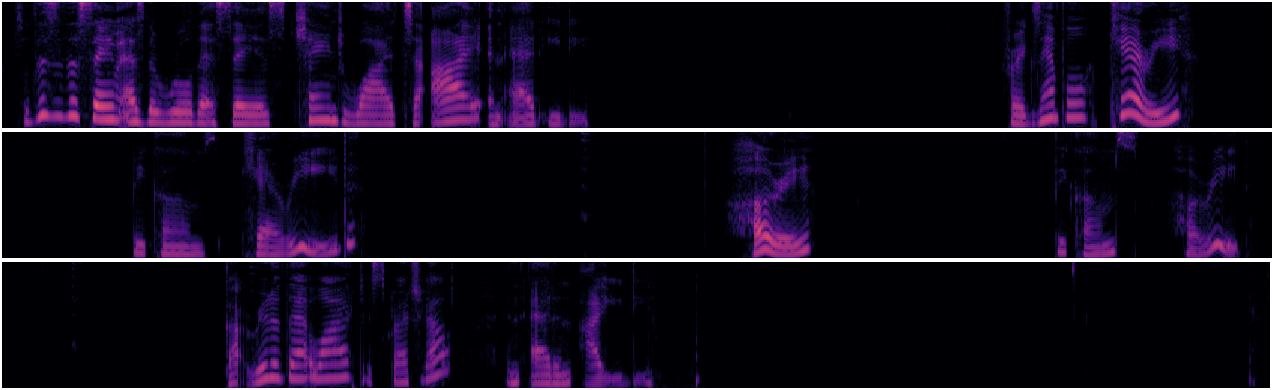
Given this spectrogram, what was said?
So this is the same as the rule that says change y to i and add ed. For example, carry becomes carried. Hurry becomes hurried. Got rid of that y, just scratch it out and add an IED.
